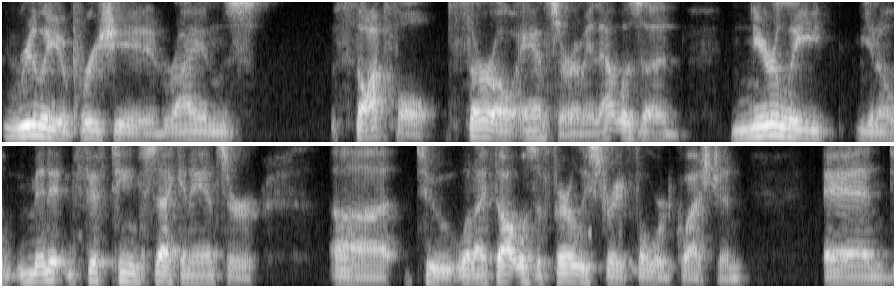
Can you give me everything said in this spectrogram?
really appreciated Ryan's thoughtful, thorough answer. I mean, that was a nearly you know minute and 15 second answer uh, to what I thought was a fairly straightforward question, and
